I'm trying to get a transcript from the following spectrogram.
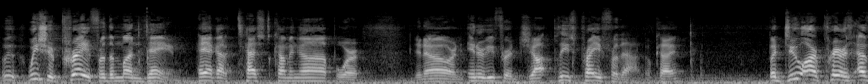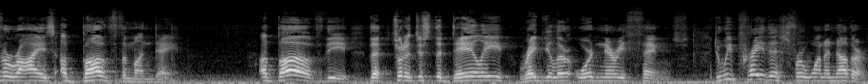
We should pray for the mundane. Hey, I got a test coming up, or you know, or an interview for a job. Please pray for that, okay? But do our prayers ever rise above the mundane? Above the, the sort of just the daily, regular, ordinary things? Do we pray this for one another?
